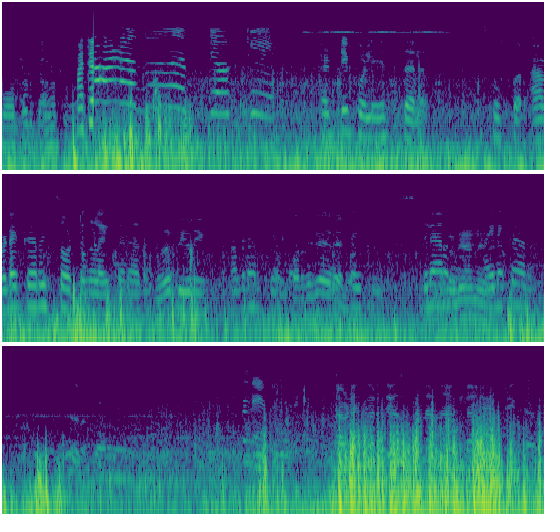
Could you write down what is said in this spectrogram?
ഫോട്ടോ എടുക്കാം. മറ്റേ അടിപൊളി സ്ഥലം. സൂപ്പർ. അവിടെയൊക്കെ റിസോർട്ടുകളൊക്കെ കയറാതെ അവിടെ ഇതിലേറെ കയറല്ലേ ഇതിലിറങ്ങും അതിലൊക്കെ കയറാം അവിടെയൊക്കെ ഒരു ദിവസത്തിന് നല്ല റേറ്റ് കയറാം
